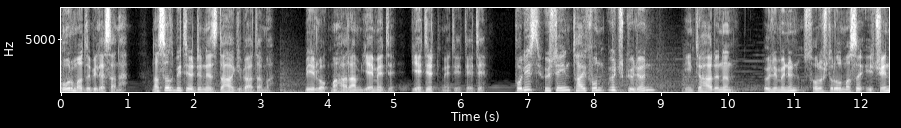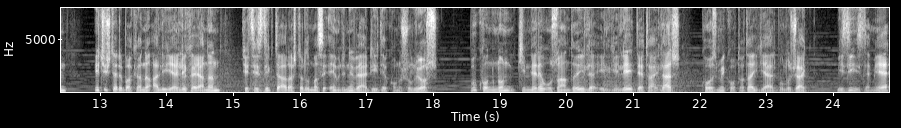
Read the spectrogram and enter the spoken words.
Vurmadı bile sana. Nasıl bitirdiniz dağ gibi adamı? Bir lokma haram yemedi, yedirtmedi dedi. Polis Hüseyin Tayfun Üçgül'ün intiharının, ölümünün soruşturulması için İçişleri Bakanı Ali Yerlikaya'nın titizlikle araştırılması emrini verdiği de konuşuluyor. Bu konunun kimlere uzandığıyla ilgili detaylar Kozmik Oda'da yer bulacak. Bizi izlemeye,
